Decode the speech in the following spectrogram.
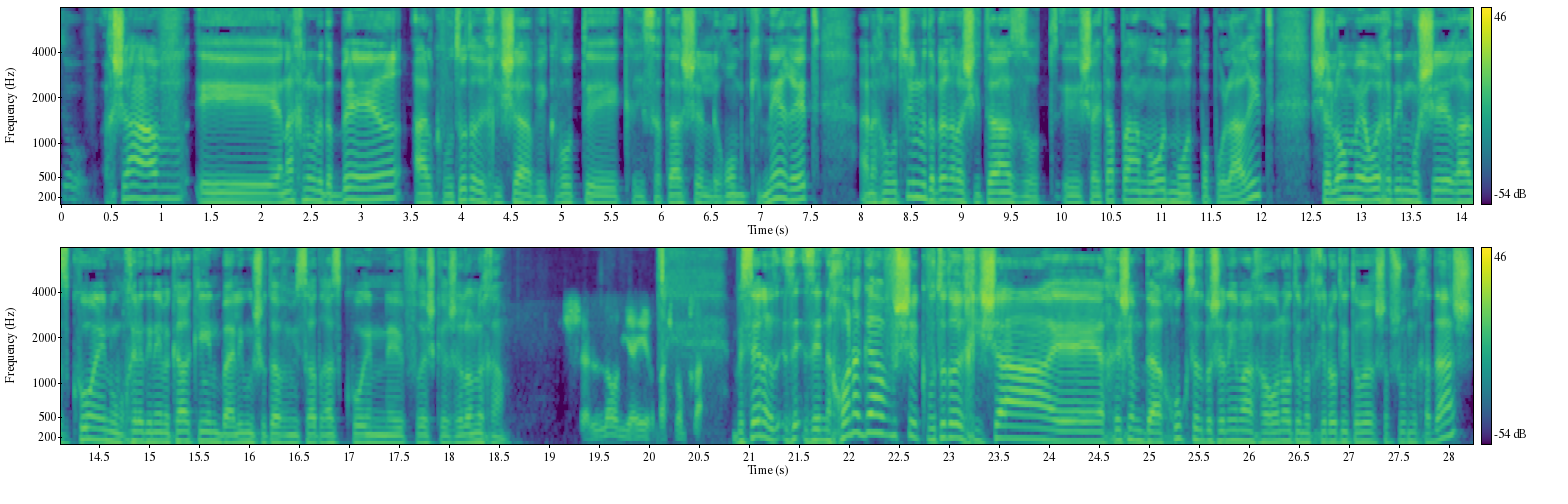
טוב, עכשיו אה, אנחנו נדבר על קבוצות הרכישה בעקבות אה, קריסתה של רום כנרת. אנחנו רוצים לדבר על השיטה הזאת, אה, שהייתה פעם מאוד מאוד פופולרית. שלום עורך הדין משה רז כהן, מומחה לדיני מקרקעין, בעלים משותף במשרד רז כהן פרשקר, שלום לך. שלום יאיר, מה שלומך? בסדר, זה, זה נכון אגב שקבוצות הרכישה, אחרי שהם דעכו קצת בשנים האחרונות, הן מתחילות להתעורר עכשיו שוב מחדש?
